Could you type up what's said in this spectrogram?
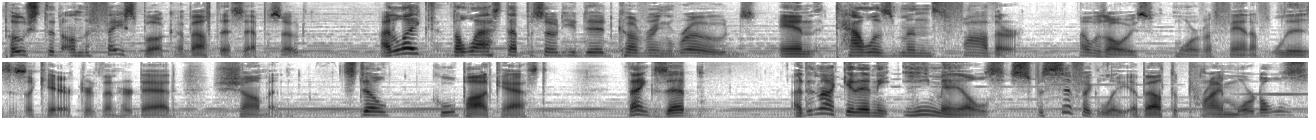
posted on the Facebook about this episode. I liked the last episode you did covering Rhodes and Talisman's father. I was always more of a fan of Liz as a character than her dad, Shaman. Still, cool podcast. Thanks, Zeb. I did not get any emails specifically about the Primortals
